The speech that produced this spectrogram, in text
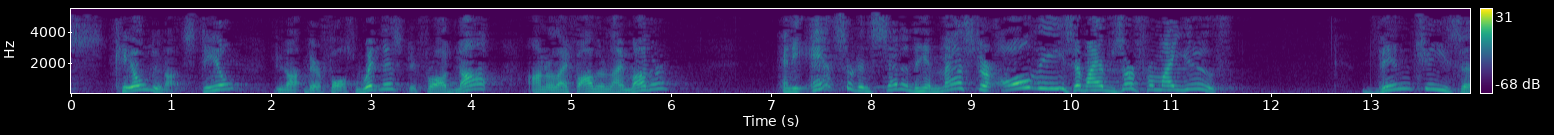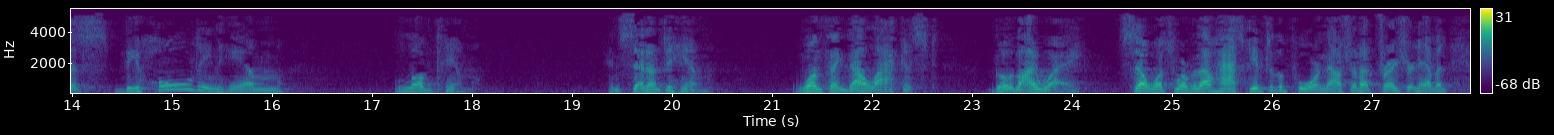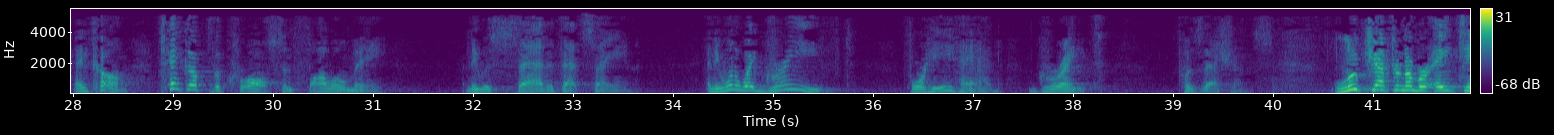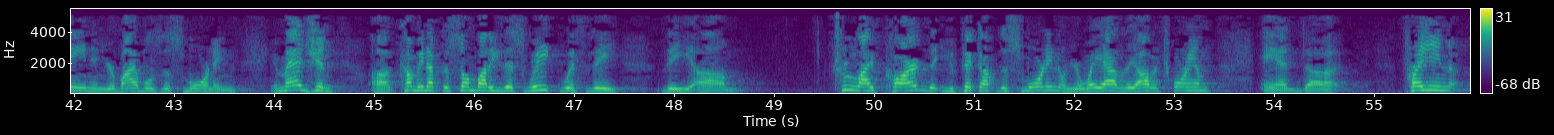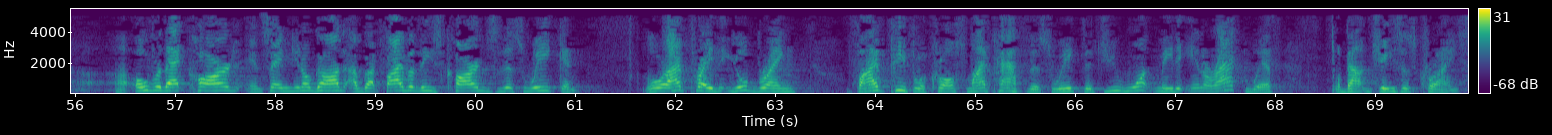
kill, do not steal, do not bear false witness, defraud not, honor thy father and thy mother. And he answered and said unto him, Master, all these have I observed from my youth. Then Jesus, beholding him, loved him and said unto him, one thing thou lackest. Go thy way. Sell whatsoever thou hast, give to the poor, and thou shalt have treasure in heaven. And come, take up the cross and follow me. And he was sad at that saying. And he went away grieved, for he had great possessions. Luke chapter number 18 in your Bibles this morning. Imagine uh, coming up to somebody this week with the, the um, True Life card that you pick up this morning on your way out of the auditorium and uh, praying uh, over that card and saying, you know, God, I've got five of these cards this week, and Lord, I pray that you'll bring five people across my path this week that you want me to interact with about Jesus Christ.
